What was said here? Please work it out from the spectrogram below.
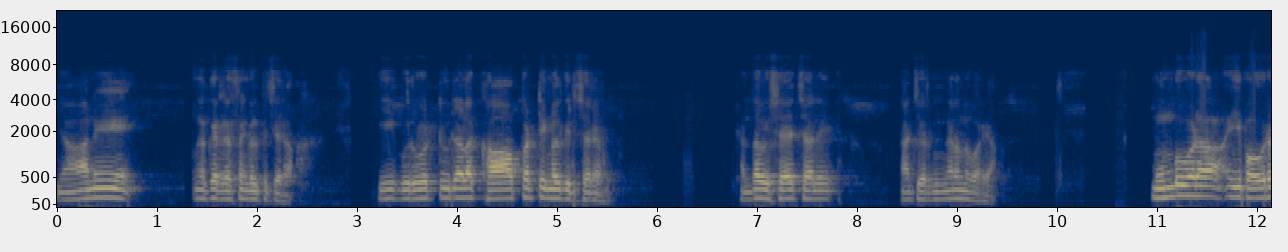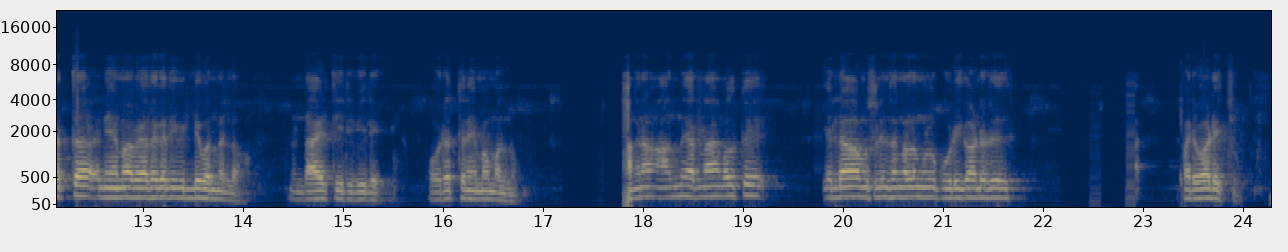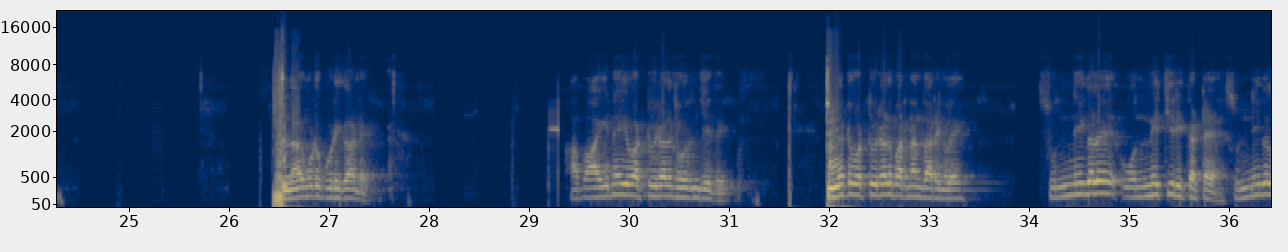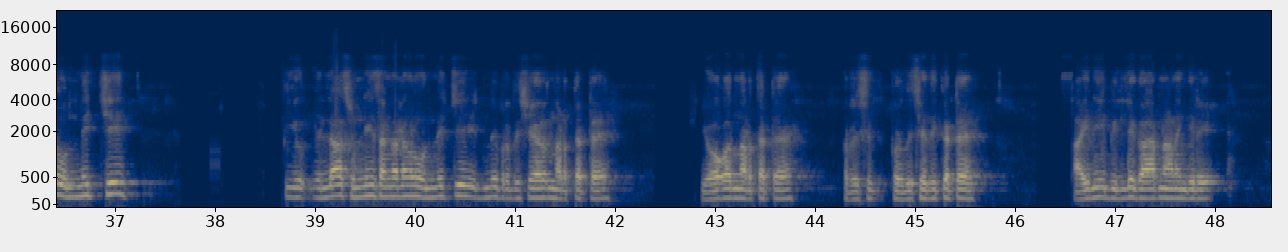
ഞാൻ നിങ്ങൾക്ക് രസം കൽപ്പിച്ചു തരാം. ഈ ഗുരുവട്ടൂരാളെ കാപ്പട്ടി നിങ്ങൾ തിരിച്ചറിയണം. എന്താ വിഷയം വെച്ചാൽ ഞാൻ ചെറുങ്ങനെന്ന് പറയാം. മുമ്പ് ഇവിടെ ഈ പൗരത്വ നിയമ ഭേദഗതി ബില്ല് വന്നല്ലോ രണ്ടായിരത്തി ഇരുപതിൽ പൗരത്വ നിയമം വന്നു. അങ്ങനെ അന്ന് എറണാകുളത്ത് എല്ലാ മുസ്ലിം സംഘടനകളും കൂടിക്കാണ്ടൊരു പരിപാടി വെച്ചു. എല്ലാവരും കൂടി കൂടിക്കാണ്ട് അപ്പൊ അതിനെ ഈ വട്ടൂരാൾ ചോദ്യം ചെയ്ത്. എന്നിട്ട് വട്ടൂരാൾ പറഞ്ഞ എന്താ അറിയങ്ങൾ? സുന്നികൾ ഒന്നിച്ചിരിക്കട്ടെ. സുന്നികൾ ഒന്നിച്ച് എല്ലാ സുന്നി സംഘടനകളും ഒന്നിച്ച് ഇന്ന് പ്രതിഷേധം നടത്തട്ടെ. യോഗം നടത്തട്ടെ. പ്രതിഷേ പ്രതിഷേധിക്കട്ടെ. അതിന് ഈ ബില്ല് കാരണമാണെങ്കിൽ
